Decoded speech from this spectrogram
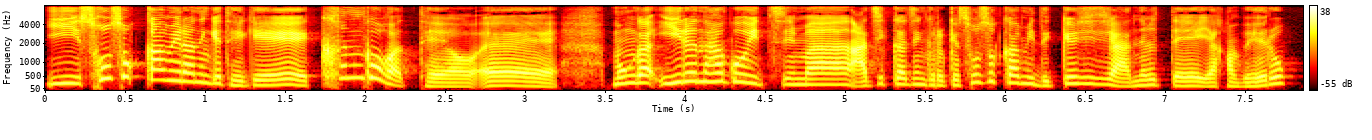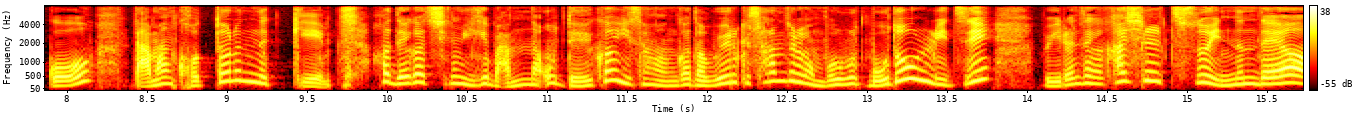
이 소속감이라는 게 되게 큰 것 같아요. 예. 뭔가 일은 하고 있지만 아직까진 그렇게 소속감이 느껴지지 않을 때 약간 외롭고 나만 겉도는 느낌. 아, 내가 지금 이게 맞나? 어, 내가 이상한가? 나 왜 이렇게 사람들이랑 못, 못 어울리지? 뭐 이런 생각 하실 수 있는데요.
